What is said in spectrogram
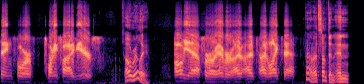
thing for 25 years. Oh, really? Oh yeah, forever. I I, I like that. Oh, that's something. And,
